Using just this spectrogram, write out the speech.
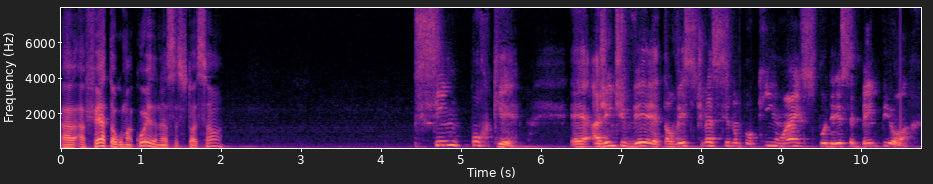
afeta alguma coisa nessa situação? Sim, porque é, a gente vê, talvez se tivesse sido um pouquinho antes, poderia ser bem pior.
